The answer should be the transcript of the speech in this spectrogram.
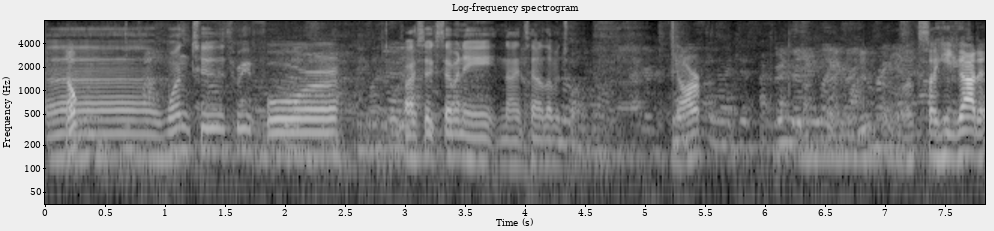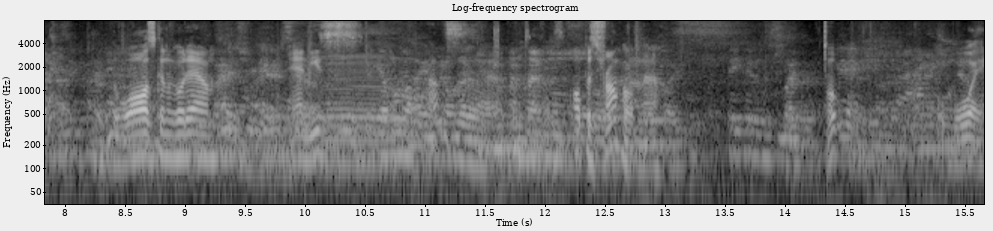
Nope. Uh, one, two, three, four, five, six, seven, eight, nine, ten, eleven, twelve. Yarp. Looks like he got it. The wall's gonna go down. And he's Alex is up his stronghold now. Oh, Oh boy.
